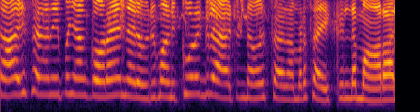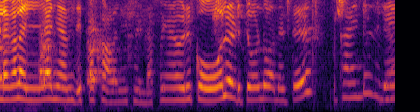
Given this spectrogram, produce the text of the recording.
ഗായ്സ് അങ്ങനെ ഇപ്പൊ ഞാൻ കുറെ നേരം ഒരു മണിക്കൂറെങ്കിലും ആയിട്ടുണ്ടാവും സാർ നമ്മുടെ സൈക്കിളിന്റെ മാറാലകളെല്ലാം ഞാൻ ഇപ്പൊ കളഞ്ഞിട്ടുണ്ട്. അപ്പൊ ഞാൻ ഒരു കോൽ എടുത്തോണ്ട് വന്നിട്ട് കണ്ടില്ലേ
